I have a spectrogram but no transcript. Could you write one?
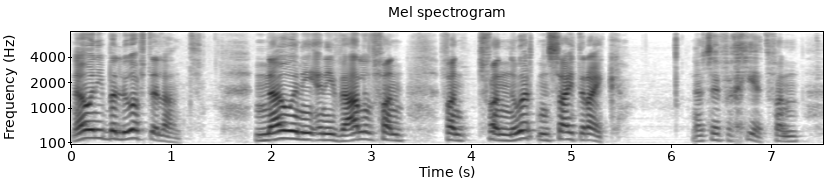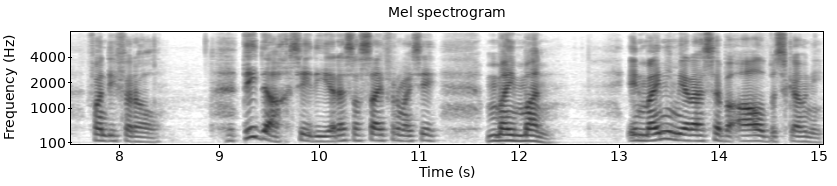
nou in die beloofde land, nou in die in die wêreld van van van Noord en Suidryk. Nou het sy vergeet van van die verhaal. Die dag sê die Here sal sy vir my sê, my man en my nie meer as 'n Baal beskou nie.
